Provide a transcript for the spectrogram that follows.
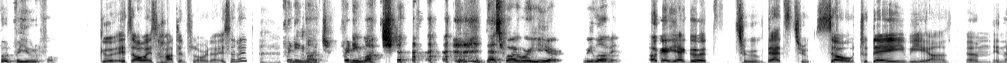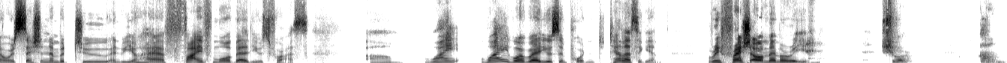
but beautiful. Good. It's always hot in Florida, isn't it? Pretty much. Pretty much. That's why we're here. We love it. Okay. Yeah, good. True. That's true. So today we are um, in our session number two, and we have five more values for us. Um, why, why were values important? Tell us again. Refresh our memory. Sure. Um,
